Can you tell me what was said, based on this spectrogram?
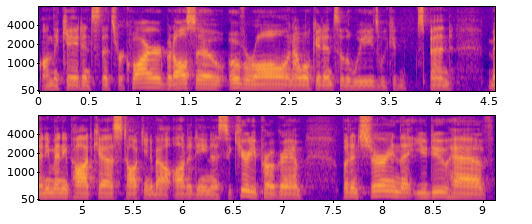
on the cadence that's required, but also overall, and I won't get into the weeds, we could spend many, many podcasts talking about auditing a security program, but ensuring that you do have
